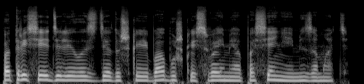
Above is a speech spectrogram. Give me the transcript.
Патрисия делилась с дедушкой и бабушкой своими опасениями за мать.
